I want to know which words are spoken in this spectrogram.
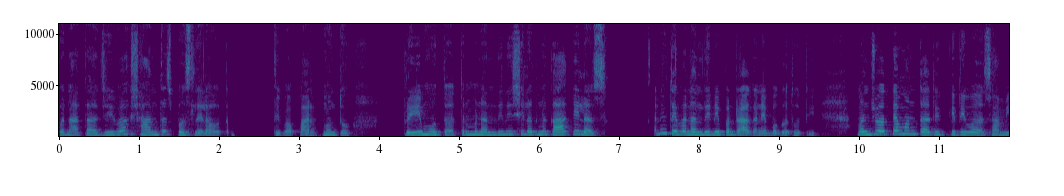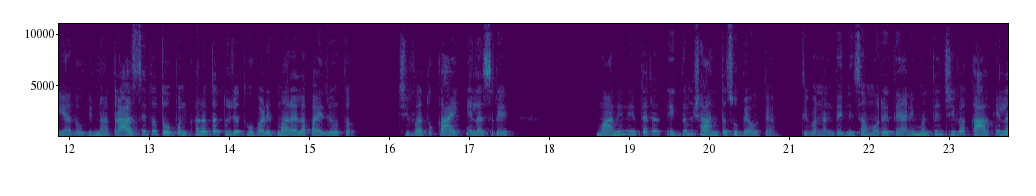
पण आता जीवा शांतच बसलेला होता. तेव्हा पार्थ म्हणतो प्रेम होतं तर मग नंदिनीशी लग्न का केलंस? आणि तेव्हा नंदिनी पण रागाने बघत होती. मंजू आत्या म्हणतात इतके दिवस आम्ही या दोघींना त्रास देत होतो पण खरं तर तुझ्या थोबाडीत मारायला पाहिजे होतं. जीवा तू काय केलंस रे? मानिनी तर एकदम शांतच उभ्या होत्या. तेव्हा नंदिनी समोर येते आणि म्हणते जीवा का केलं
